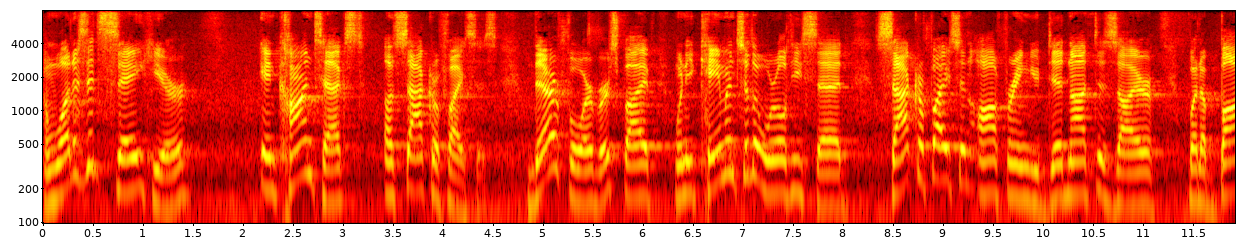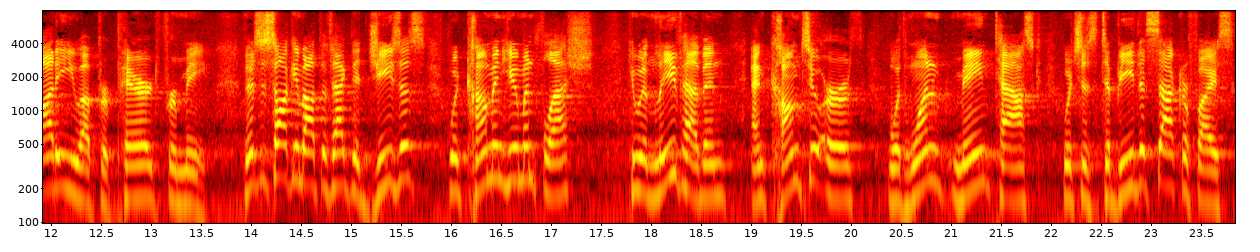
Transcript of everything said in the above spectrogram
And what does it say here in context of sacrifices? Therefore, verse 5 when he came into the world, he said, Sacrifice and offering you did not desire, but a body you have prepared for me. This is talking about the fact that Jesus would come in human flesh, he would leave heaven and come to earth with one main task, which is to be the sacrifice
